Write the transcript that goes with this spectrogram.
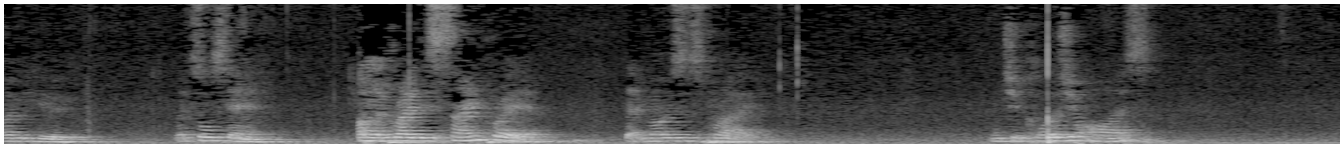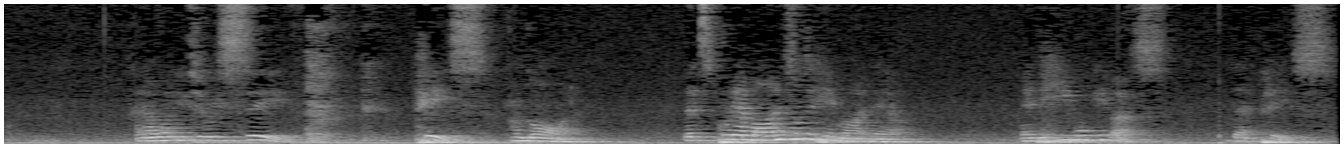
over you. Let's all stand. I'm going to pray this same prayer that Moses prayed. And you close your eyes. And I want you to receive peace from God. Let's put our minds onto Him right now. And He will give us that peace.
